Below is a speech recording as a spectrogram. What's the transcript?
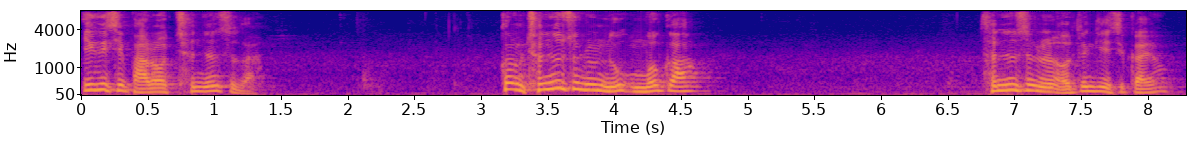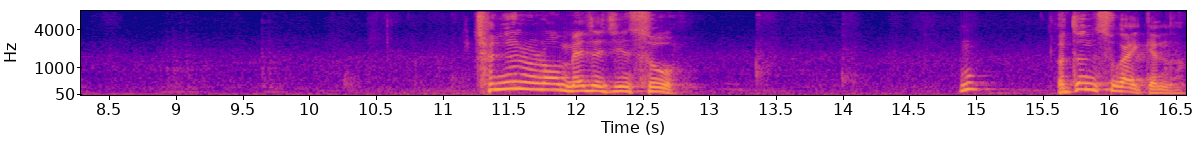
이것이 바로 천년수다 그럼 천년수는 누, 뭘까? 천년수는 어떤 게 있을까요? 천년으로 맺어진 수 응? 어떤 수가 있겠나?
